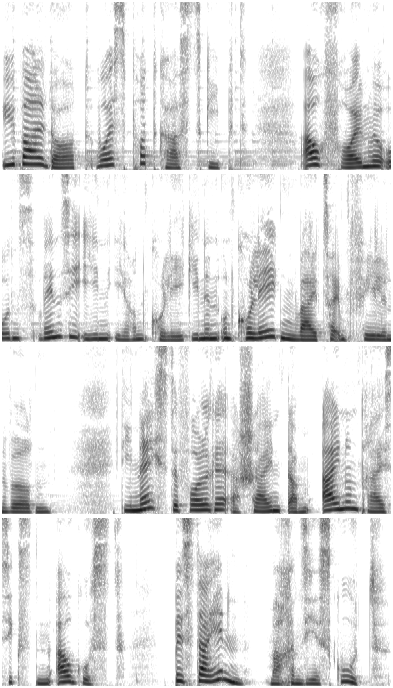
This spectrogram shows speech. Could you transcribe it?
überall dort, wo es Podcasts gibt. Auch freuen wir uns, wenn Sie ihn Ihren Kolleginnen und Kollegen weiterempfehlen würden. Die nächste Folge erscheint am 31. August. Bis dahin, machen Sie es gut.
